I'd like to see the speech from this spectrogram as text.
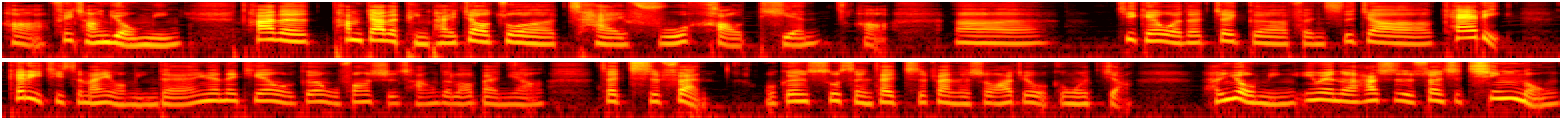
哈，非常有名，他的他们家的品牌叫做彩福好田哈，呃，寄给我的这个粉丝叫 Kelly Kelly 其实蛮有名的，因为那天我跟五方食堂的老板娘在吃饭，我跟 Susan 在吃饭的时候，他就有跟我讲很有名，因为呢他是算是青农，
